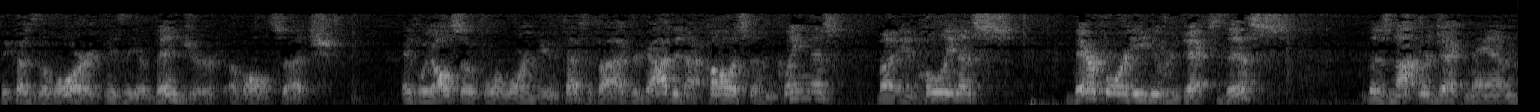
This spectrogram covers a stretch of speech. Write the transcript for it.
because the Lord is the avenger of all such, as we also forewarned you and testified. For God did not call us to uncleanness, but in holiness. Therefore, he who rejects this does not reject man,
